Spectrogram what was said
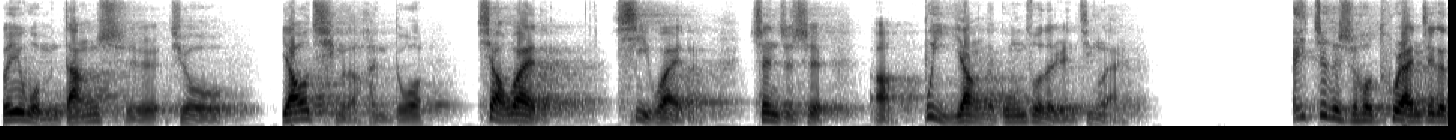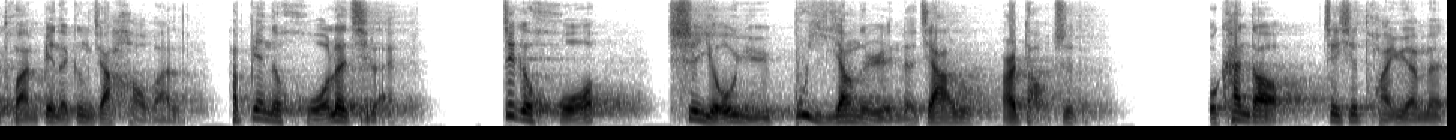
所以我们当时就邀请了很多校外的、系外的，甚至是啊不一样的工作的人进来。哎，这个时候突然这个团变得更加好玩了，它变得活了起来。这个活是由于不一样的人的加入而导致的。我看到这些团员们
